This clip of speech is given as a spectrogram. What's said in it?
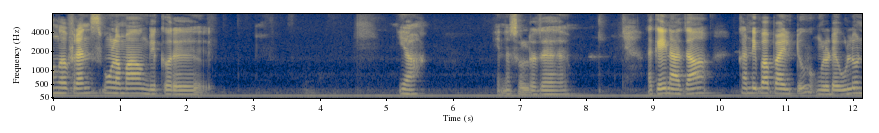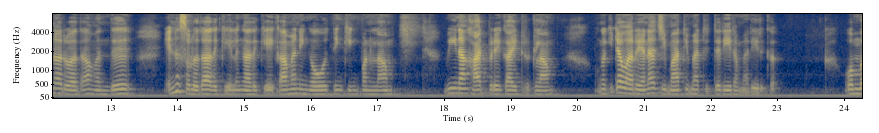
உங்கள் ஃப்ரெண்ட்ஸ் மூலமாக உங்களுக்கு ஒரு யா என்ன சொல்கிறது அகெயின் அதுதான் கண்டிப்பாக பயில் டூ உங்களுடைய உள்ளுணர்வை தான் வந்து என்ன சொல்லுதோ அதை கேளுங்க. அதை கேட்காம நீங்கள் ஓவர் திங்கிங் பண்ணலாம். வீணாக ஹார்ட் பிரேக் ஆகிட்டு இருக்கலாம். உங்ககிட்ட ஒரு எனர்ஜி மாற்றி மாற்றி தெரிகிற மாதிரி இருக்குது ரொம்ப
